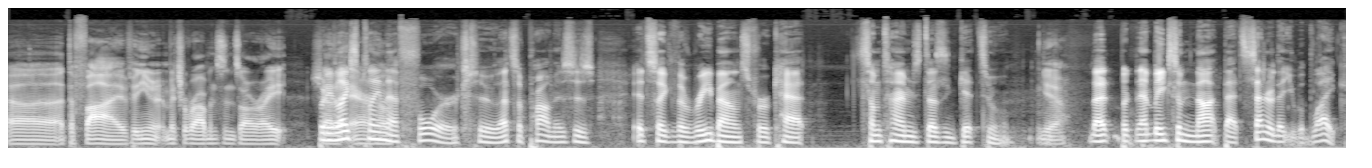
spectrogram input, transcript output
uh, at the five. And, you know, Mitchell Robinson's all right. But he likes Aaron playing Hook. that four too. That's the problem. Is his it's like the rebounds for Cat sometimes doesn't get to him. Yeah, That but that makes him not that center that you would like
